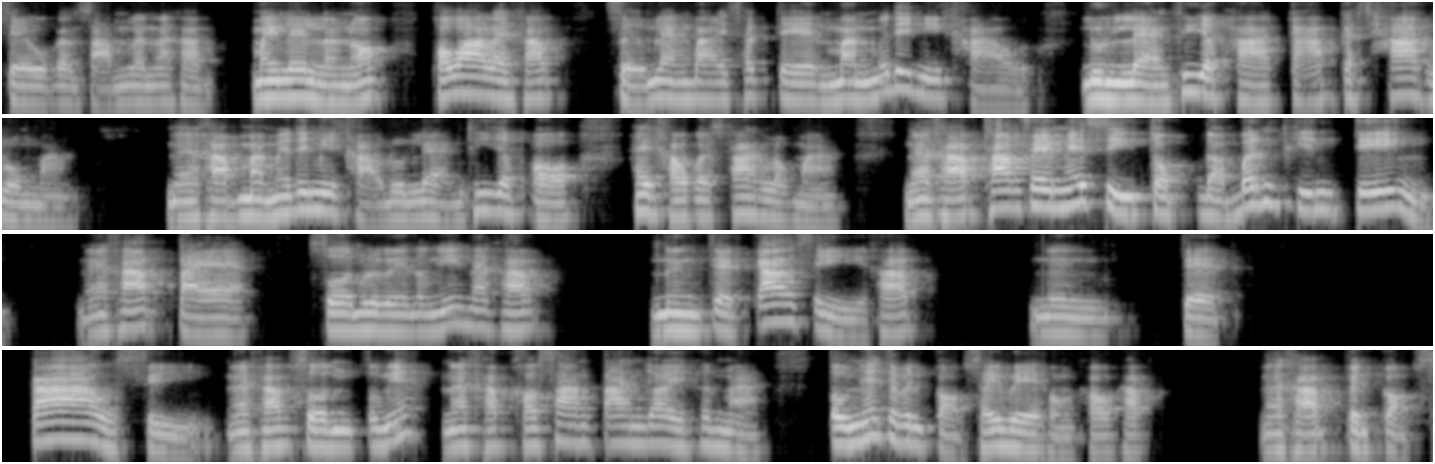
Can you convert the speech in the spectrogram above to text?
เซลล์กันซ้ำแล้วนะครับ ไม่เล่นแล้วเนาะเพราะว่าอะไรครับ เสริมแรงบายชัดเจน มันไม่ได้มีข่าวรุนแรงที่จะพากราฟกระชากลงมานะครับ มันไม่ได้มีข่าวรุนแรงที่จะพอให้เขากระชากลงมานะครับทางเฟรม H4 จบดับเบิลพินจริงนะครับ แต่โซนบริเวณตรงนี้นะครับ หนึ่งเจ็ดเก้าสี่ครับหนึ่งเจ็ดเก้าสี่นะครับโซนตรงนี้นะครับเขาสร้างต้านย่อยขึ้นมา ตรงนี้จะเป็นกรอบไซด์เวย์ของเขาครับนะครับ เป็นกรอบไซ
